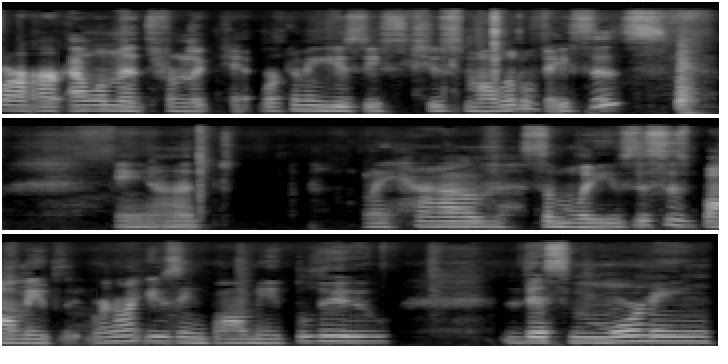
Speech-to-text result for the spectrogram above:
for our elements from the kit, we're going to use these two small little vases. And I have some leaves. This is balmy blue. We're not using balmy blue this morning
